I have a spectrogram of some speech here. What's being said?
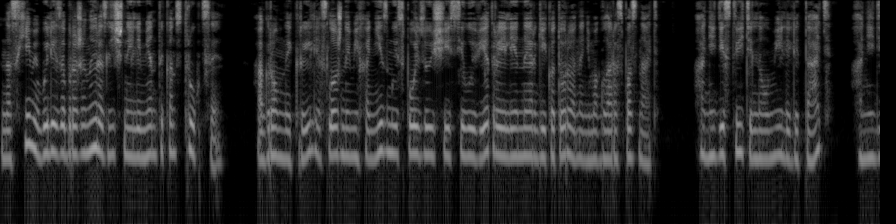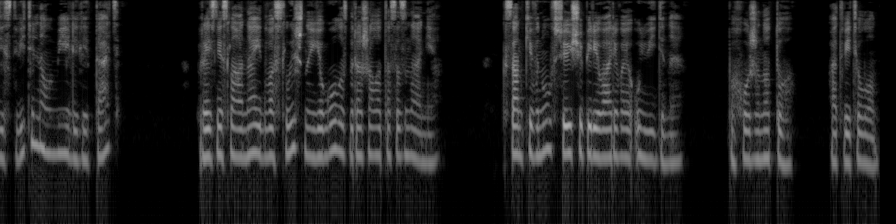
На схеме были изображены различные элементы конструкции. Огромные крылья, сложные механизмы, использующие силу ветра или энергии, которую она не могла распознать. Они действительно умели летать? Они действительно умели летать? Произнесла она, едва слышно, ее голос дрожал от осознания. Ксан кивнул, все еще переваривая увиденное. «Похоже на то», — ответил он.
